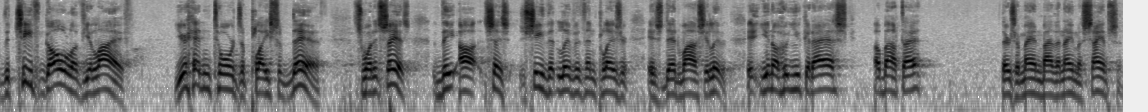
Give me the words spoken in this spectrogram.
the chief goal of your life, you're heading towards a place of death. That's what it says. The uh, says, "She that liveth in pleasure is dead while she liveth." It, you know who you could ask about that? There's a man by the name of Samson.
